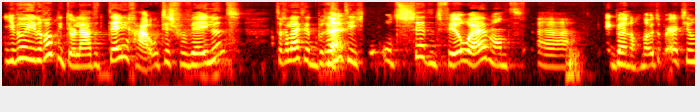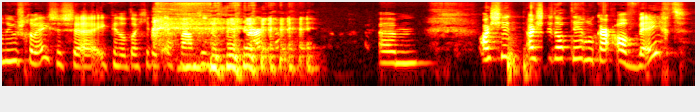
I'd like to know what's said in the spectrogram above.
je wil je er ook niet door laten tegenhouden. Het is vervelend. Tegelijkertijd brengt het je ontzettend veel. Hè? Want eh, ik ben nog nooit op RTL Nieuws geweest. Dus eh, ik vind dat, dat je dat echt waanzinnig moet maken. Ehm, als, je, als je dat tegen elkaar afweegt,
